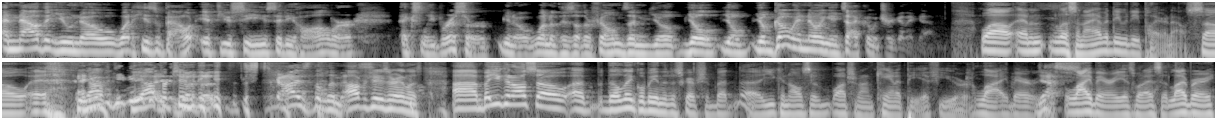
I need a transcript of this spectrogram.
and now that you know what he's about, if you see City Hall or Ex Libris or you know one of his other films, then you'll you'll you'll you'll go in knowing exactly what you're going to get. Well, and listen, I have a DVD player now, so uh, the, op- have a DVD the opportunity. the, the sky's the limit. Opportunities are endless. Um, but you can also, uh, the link will be in the description, but uh, you can also watch it on Canopy if your library, Yes. library is what I said, library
